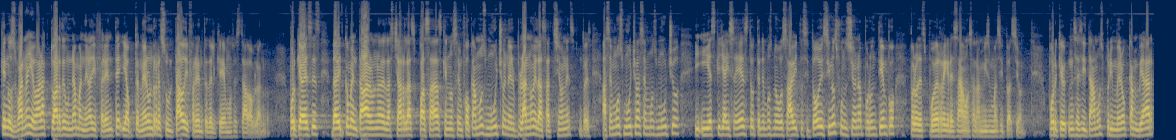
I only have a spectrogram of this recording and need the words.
que nos van a llevar a actuar de una manera diferente y a obtener un resultado diferente del que hemos estado hablando. Porque a veces David comentaba en una de las charlas pasadas que nos enfocamos mucho en el plano de las acciones. Entonces, hacemos mucho, hacemos mucho y, es que ya hice esto, tenemos nuevos hábitos y todo. Y sí nos funciona por un tiempo, pero después regresamos a la misma situación. porque necesitamos primero cambiar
